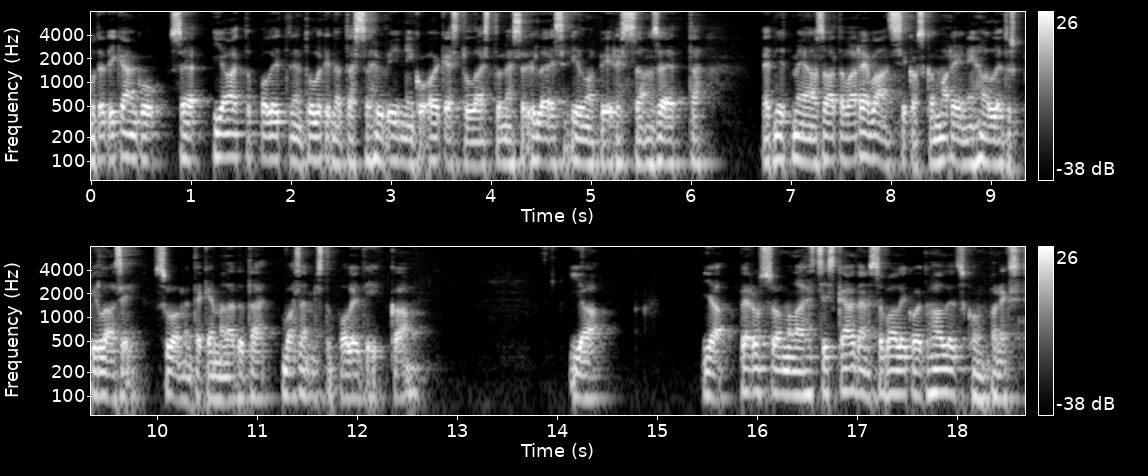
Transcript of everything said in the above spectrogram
Mutta ikään kuin se jaettu poliittinen tulkinta tässä hyvin niin kuin oikeistolaistuneessa yleisilmapiirissä on se, että, että nyt meidän on saatava revanssi, koska Marinin hallitus pilasi Suomen tekemällä tätä vasemmistopolitiikkaa. Ja, ja perussuomalaiset siis käytännössä valikoitu hallituskumppaniksi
